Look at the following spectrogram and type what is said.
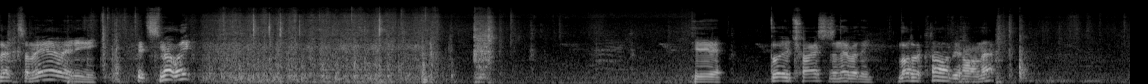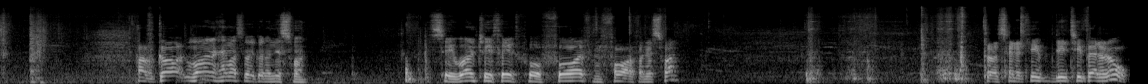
Air in here. Bit smelly. Yeah, blue traces and everything. A lot of colour behind that. I've got one, how much have I got on this one? Let's see, one, two, three, four, five, and five on this one. Don't seem to do too bad at all.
